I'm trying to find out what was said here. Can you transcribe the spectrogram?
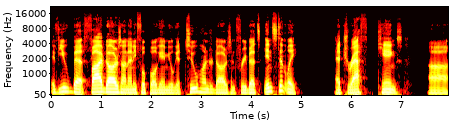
If you bet five dollars on any football game, you'll get two hundred dollars in free bets instantly at DraftKings. Uh,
